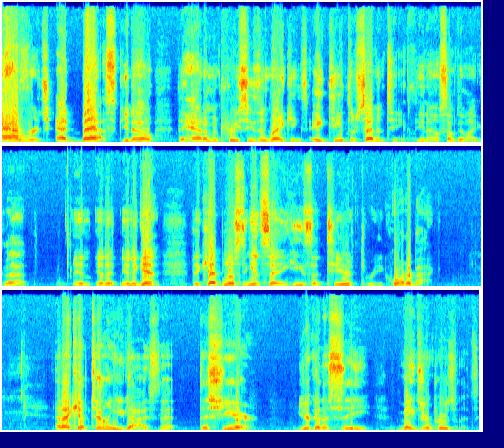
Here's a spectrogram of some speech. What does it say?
average at best. You know they had him in preseason rankings, 18th or 17th. You know something like that. And and, it, and again, they kept listing and saying he's a tier three quarterback. And I kept telling you guys that this year you're going to see major improvements.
